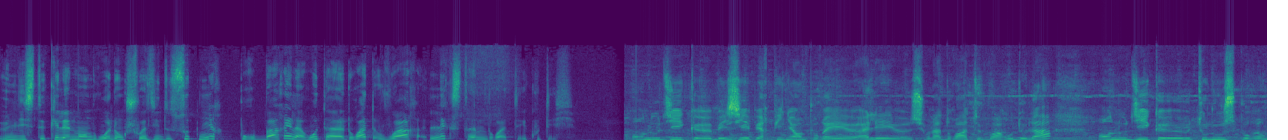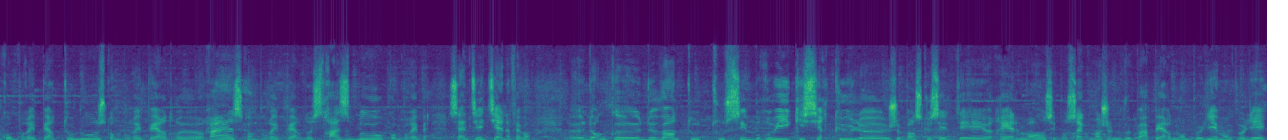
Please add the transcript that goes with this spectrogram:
Une liste qu'Hélène Mandrou a donc choisi de soutenir pour barrer la route à la droite, voire l'extrême droite. Écoutez. On nous dit que Béziers et Perpignan pourraient euh, aller euh, sur la droite, voire au-delà. On nous dit que Toulouse qu'on pourrait perdre Toulouse, qu'on pourrait perdre Reims, qu'on pourrait perdre Strasbourg, qu'on pourrait perdre Saint-Étienne. Enfin bon, euh, donc devant tous ces bruits qui circulent, je pense que c'était réellement. C'est pour ça que moi je ne veux pas perdre Montpellier. Montpellier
